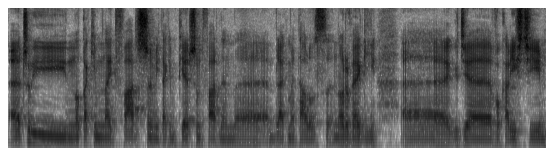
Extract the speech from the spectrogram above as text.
e, czyli no takim najtwardszym i takim pierwszym twardym black metalu z Norwegii, gdzie wokaliści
